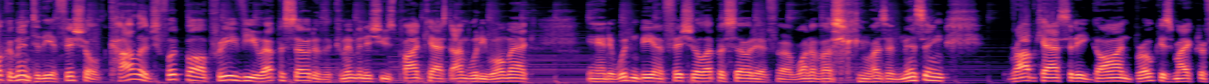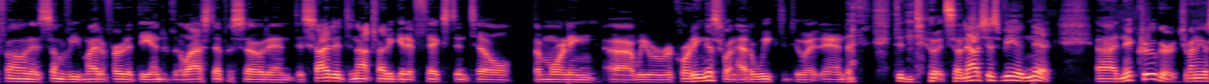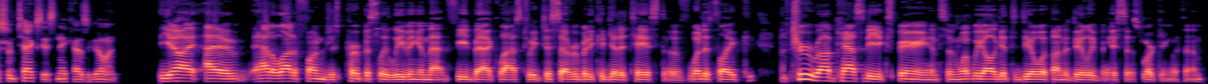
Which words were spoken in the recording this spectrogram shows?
Welcome into the official college football preview episode of the Commitment Issues podcast. I'm Woody Wommack, and it wouldn't be an official episode if uh, one of us wasn't missing. Rob Cassidy gone, broke his microphone, as some of you might have heard at the end of the last episode, and decided to not try to get it fixed until the morning uh, we were recording this one. Had a week to do it and didn't do it. So now it's just me and Nick. Uh, Nick Krueger joining us from Texas. Nick, how's it going? You know, I, I, had a lot of fun just purposely leaving him that feedback last week, just so everybody could get a taste of what it's like the true Rob Cassidy experience and what we all get to deal with on a daily basis working with him.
